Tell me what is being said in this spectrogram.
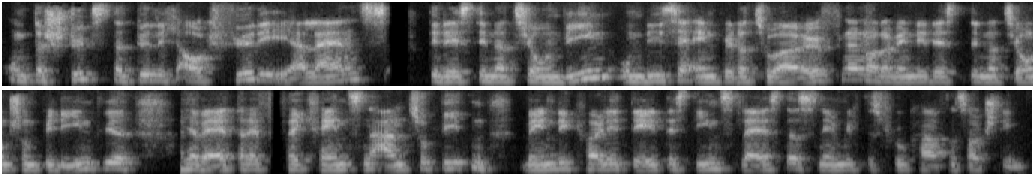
unterstützt natürlich auch für die Airlines die Destination Wien, um diese entweder zu eröffnen oder wenn die Destination schon bedient wird, hier weitere Frequenzen anzubieten, wenn die Qualität des Dienstleisters, nämlich des Flughafens, auch stimmt.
